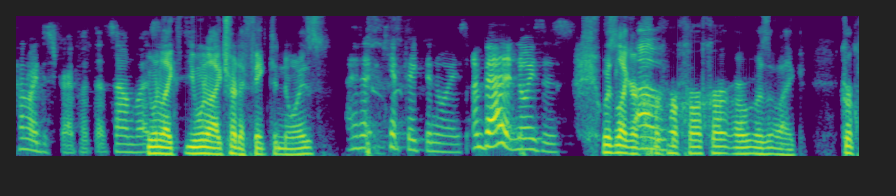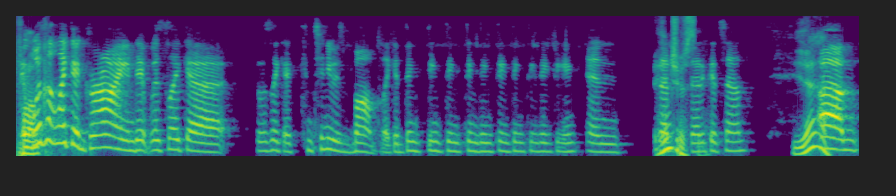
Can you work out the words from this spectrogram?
How do I describe what that sound was? You want to like you want to like try to fake the noise? I don't- can't fake the noise. I'm bad at noises. Was it like a Um, krr, krr, krr, or was it like It wasn't like a grind. It was like a, it was like a continuous bump, like a ding, ding, ding, ding, ding, ding, ding, ding, ding, ding. And that, is that a good sound? Yeah. Um,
